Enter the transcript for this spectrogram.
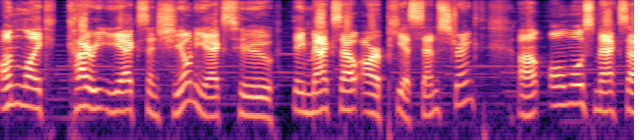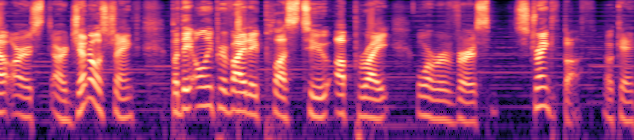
Unlike Kairi EX and Xion EX, who they max out our PSM strength, um, almost max out our, our general strength, but they only provide a plus two upright or reverse strength buff. Okay,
